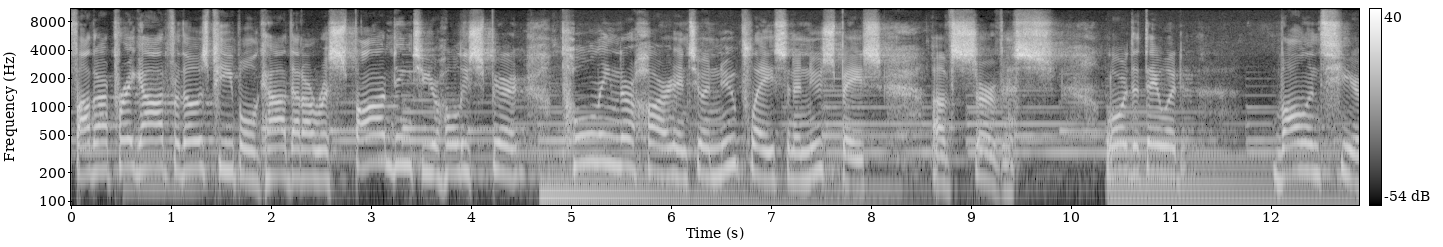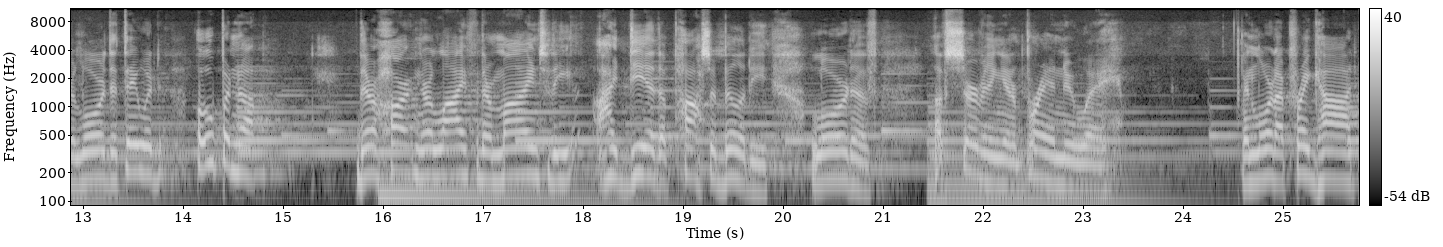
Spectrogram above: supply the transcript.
Father, I pray, God, for those people, God, that are responding to your Holy Spirit, pulling their heart into a new place and a new space of service. Lord, that they would volunteer, Lord, that they would open up their heart and their life and their mind to the idea, the possibility, Lord, of, of serving in a brand new way. And Lord, I pray, God,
